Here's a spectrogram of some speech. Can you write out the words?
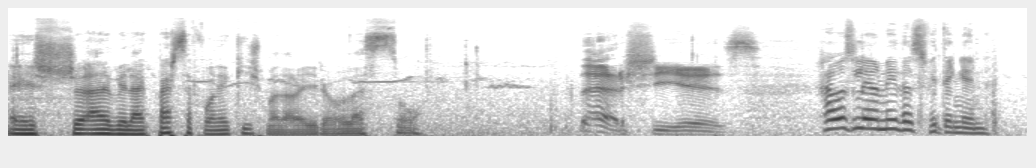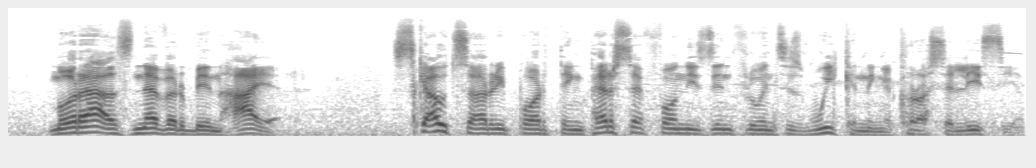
És elvileg Persephone kismadarairól lesz szó. There she is. How's Leonidas fitting in? Morale's never been higher. Scouts are reporting Persephone's influence is weakening across Elysium.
